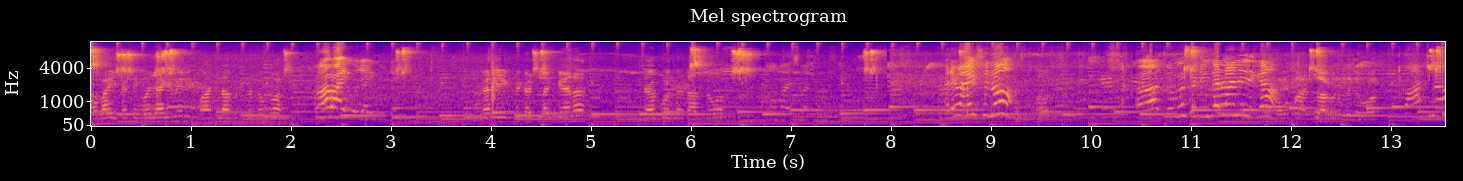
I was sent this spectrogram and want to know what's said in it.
हाँ भाई कटिंग हो जाएगी मेरी। पाँच लाख रुपए दूँगा। हाँ भाई हो जाएगी अगर एक भी कट लग गया ना चाकू अंदर डाल दूँगा। हाँ अरे भाई सुनो। तुम्हें कटिंग करवानी है क्या? पाँच लाख रुपए दूँगा। पाँच लाख?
